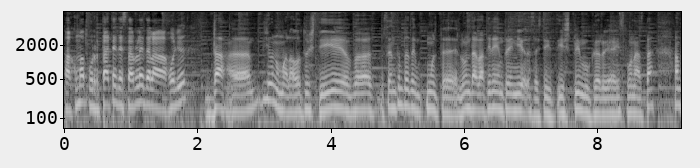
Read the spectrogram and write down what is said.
acum purtate de starurile de la Hollywood? Da, uh, eu nu mă laud, tu știi, vă- se întâmplă de multe luni, dar la tine e în premieră, să știi, ești primul căruia îi spun asta. Am,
